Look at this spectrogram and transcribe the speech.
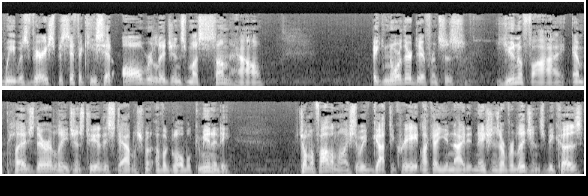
we was very specific. He said all religions must somehow ignore their differences, unify, and pledge their allegiance to the establishment of a global community. He told my father-in-law, he said, we've got to create like a United Nations of religions because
